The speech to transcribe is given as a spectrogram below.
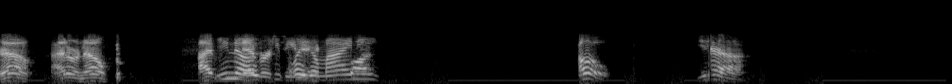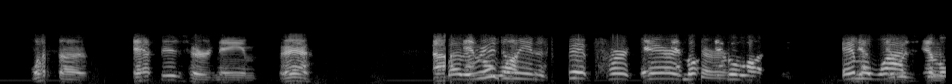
No, I don't know. I've You know, never she seen played Hermione. Oh, yeah. What the f is her name? Yeah. Uh, But Emma originally in the script, her Emma, character, Emma Watson. Emma yeah, Watson, was Emma.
